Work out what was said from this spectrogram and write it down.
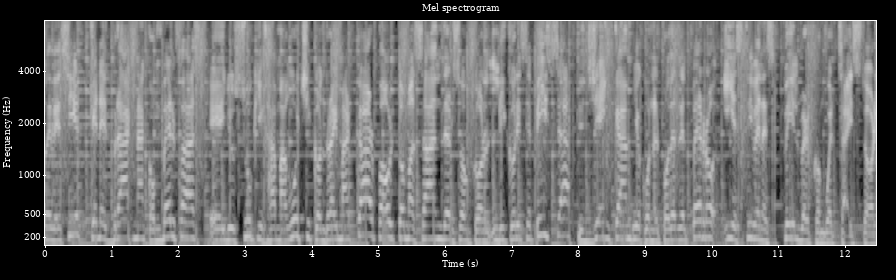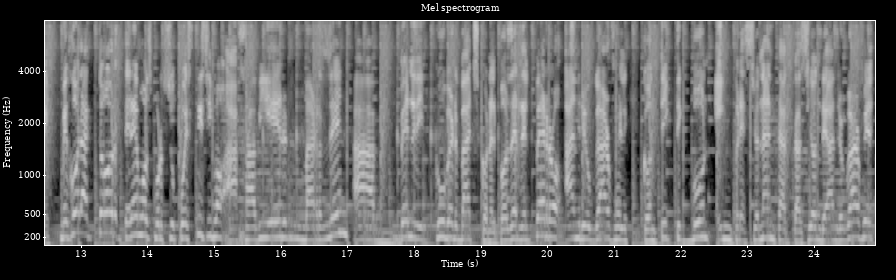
de decir. Kenneth Branagh con Belfast, eh, Yusuke Hamaguchi con Drive My Car, Paul Thomas Anderson con Licorice Pizza, Jane Cambio con El Poder del Perro y Steven Spielberg con West Side Story. Mejor actor tenemos por supuestísimo a Javier Bardem, a Benedict Cumberbatch con El Poder del Perro, Andrew Garfield con Tic Tic Boom, impresionante actuación de Andrew Garfield,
